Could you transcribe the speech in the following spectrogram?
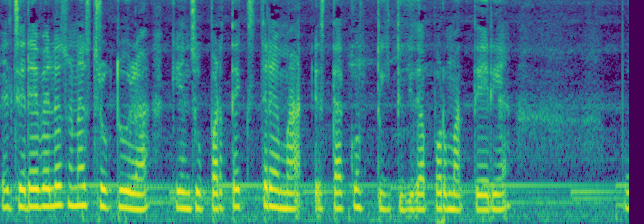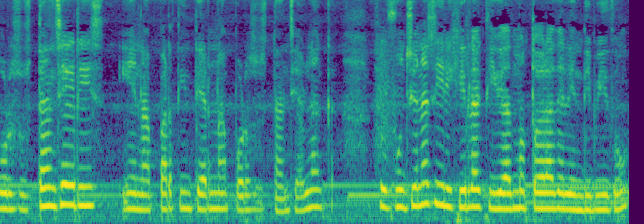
El cerebelo es una estructura que en su parte extrema está constituida por materia por sustancia gris y en la parte interna por sustancia blanca. Su función es dirigir la actividad motora del individuo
